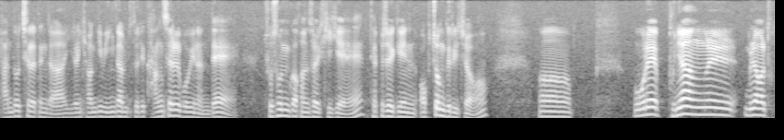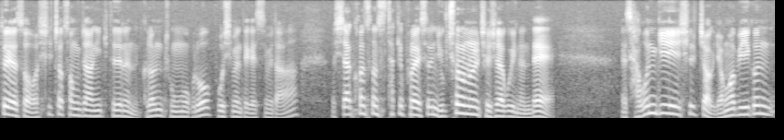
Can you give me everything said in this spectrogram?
반도체라든가 이런 경기 민감주들이 강세를 보이는데 조선과 건설 기계 대표적인 업종들이죠. 어, 올해 분양을 물량을 토대해서 실적 성장이 기대되는 그런 종목으로 보시면 되겠습니다. 시장 컨센서스 타켓 프라이스는 6천 원을 제시하고 있는데 4분기 실적 영업이익은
